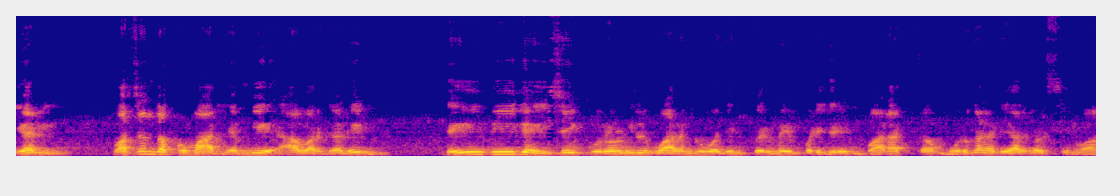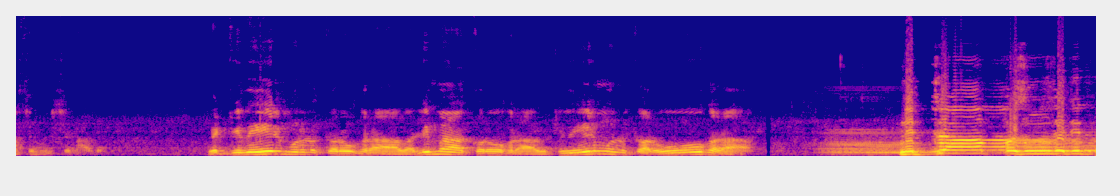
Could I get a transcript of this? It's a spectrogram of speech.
என் வசந்தகுமார் எம்ஏ அவர்களின் தெய்வீக இசை குரலில் வழங்குவதில் பெருமைப்படுகிறேன். வணக்கம். முருகனடியார்கள் சீனிவாசன் விஸ்வநாதன். வெற்றிவேல் முருகன் கரோகரா வள்ளிமலா கரோகரா வெற்றிவேல் முருகன் கரோகரா. நெற்றா பசுங்கதிர்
